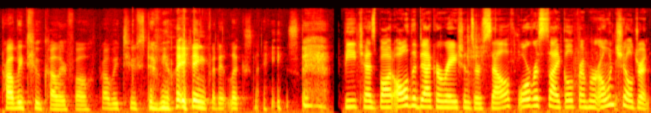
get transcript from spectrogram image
probably too colorful, probably too stimulating, but it looks nice. Beach has bought all the decorations herself or recycled from her own children.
